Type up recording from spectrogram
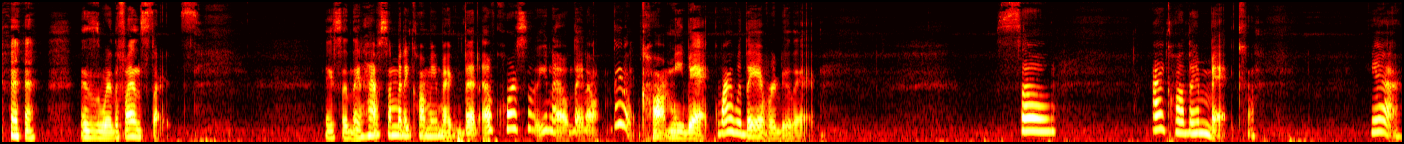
this is where the fun starts. They said they'd have somebody call me back, but of course, you know, they don't they don't call me back. Why would they ever do that? So I call them back. Yeah.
